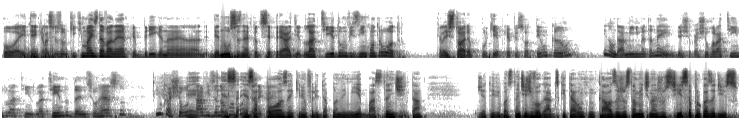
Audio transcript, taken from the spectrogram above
Pô, aí tem aquelas pessoas. O que, que mais dava na época? Briga, na, na- denúncias na época do CPRAD. Latido, um vizinho contra o outro. Aquela história. Por quê? Porque a pessoa tem um cão e não dá a mínima também. Deixa o cachorro latindo, latindo, latindo, dane-se o resto. E o cachorro está avisando Essa, alguma coisa. essa né, pós aí, que nem eu falei, da pandemia, bastante, tá? Já teve bastante advogados que estavam com causa justamente na justiça por causa disso.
